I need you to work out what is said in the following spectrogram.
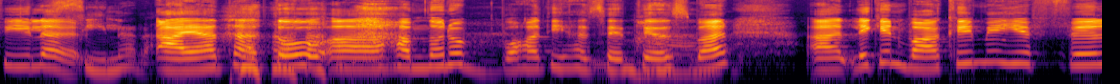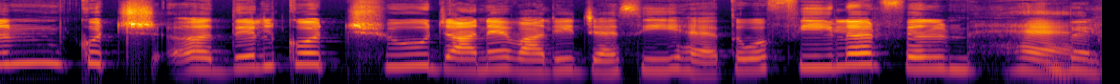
फीलर फीलर। आया था तो हम दोनों बहुत ही हंसे थे उस बार। लेकिन वाकई में ये फ़िल्म कुछ दिल को छू जाने वाली जैसी है तो वो फीलर फ़िल्म है।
